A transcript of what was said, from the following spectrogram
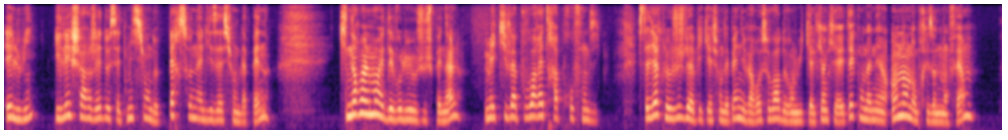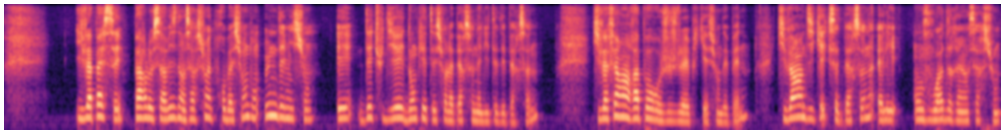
Et lui, il est chargé de cette mission de personnalisation de la peine, qui normalement est dévolue au juge pénal, mais qui va pouvoir être approfondie. C'est-à-dire que le juge de l'application des peines, il va recevoir devant lui quelqu'un qui a été condamné à un an d'emprisonnement ferme. Il va passer par le service d'insertion et de probation, dont une des missions est d'étudier et d'enquêter sur la personnalité des personnes qui va faire un rapport au juge de l'application des peines, qui va indiquer que cette personne, elle est en voie de réinsertion,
